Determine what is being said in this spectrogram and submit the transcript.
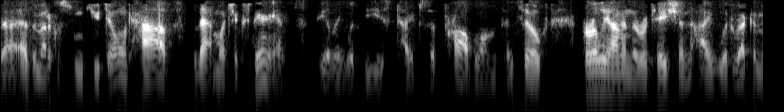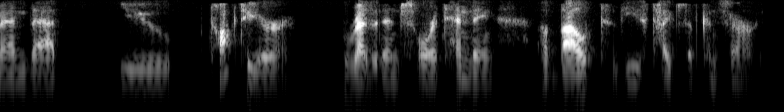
Uh, as a medical student, you don't have that much experience dealing with these types of problems. And so early on in the rotation, I would recommend that you talk to your resident or attending about these types of concerns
